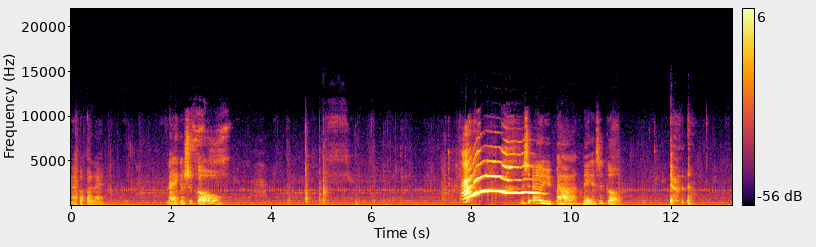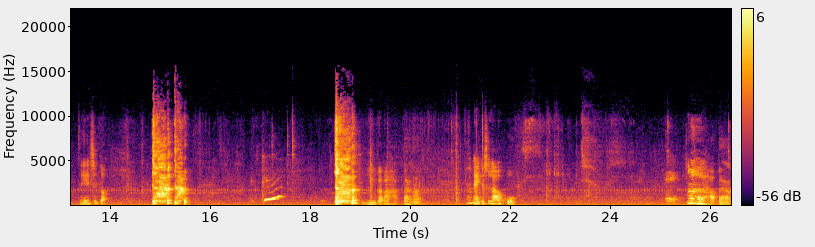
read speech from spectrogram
来，宝宝来，哪一个是狗？啊，这是鳄鱼吧，哪个是狗？哪个是狗？嗯，爸爸好啊！那哪个是老虎？嗯，好棒！啊，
